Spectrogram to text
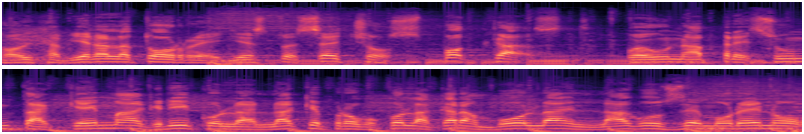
Soy Javier Alatorre y esto es Hechos Podcast. Fue una presunta quema agrícola la que provocó la carambola en Lagos de Moreno.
